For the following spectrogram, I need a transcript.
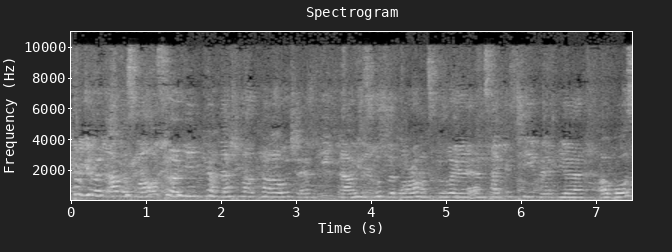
career went up as well, so he became national coach, and now he's with the Bora School and cycling team, and yeah, our both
